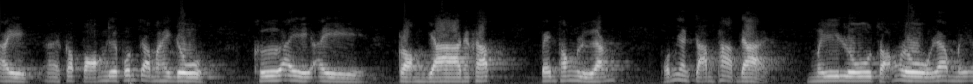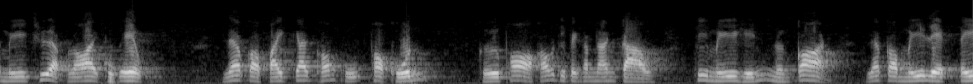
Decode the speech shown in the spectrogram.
ไอ้กระป๋องเดียวผมจะมาให้ดู คือไอ้ไอ้กล่องยานะครับ เป็นทองเหลือง ผมยังจำภาพได้ มีรูสองรูแล้วมีมีเชือกร้อยผูกเอว แล้วก็ไฟแก๊สของพ่อขุน คือพ่อเขาที่เป็นกำนันเก่าที่มีหินหนึ่งก้อน แล้วก็มีเหล็กตี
